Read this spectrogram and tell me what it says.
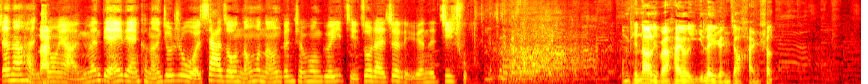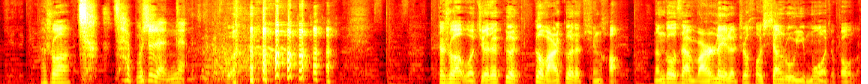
真的很重要，你们点一点，可能就是我下周能不能跟陈峰哥一起坐在这里边的基础。我们频道里边还有一类人叫韩胜，他说才不是人呢。我，他说我觉得各各玩各的挺好，能够在玩累了之后相濡以沫就够了。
